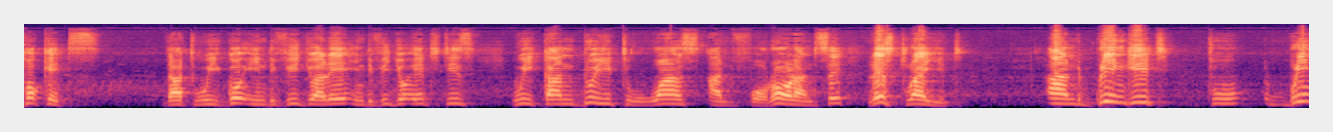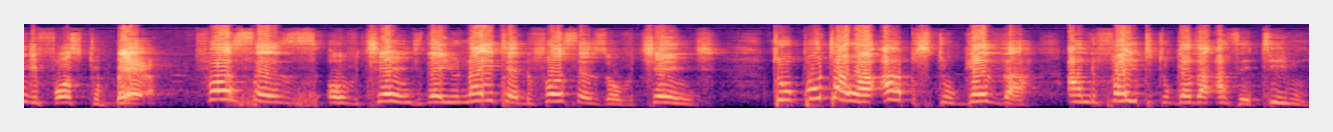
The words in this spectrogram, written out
pockets that we go individually, individual entities, we can do it once and for all and say, let's try it. And bring it to bring it force to bear. forces of change, the united forces of change, to put our ups together and fight together as a team.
